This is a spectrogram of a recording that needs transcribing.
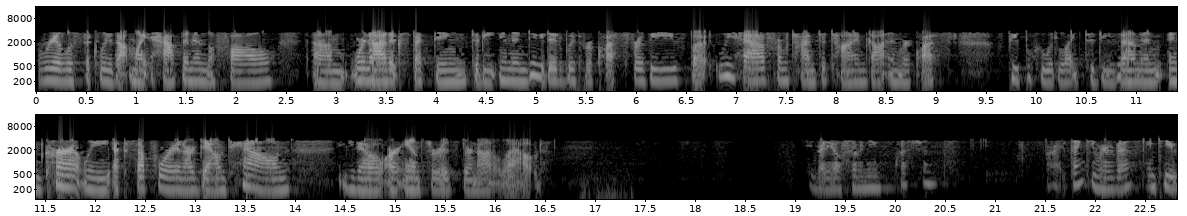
realistically, that might happen in the fall. Um, we're not expecting to be inundated with requests for these, but we have from time to time gotten requests of people who would like to do them. And, and currently, except for in our downtown, you know, our answer is they're not allowed. Anybody else have any questions? All right, thank you, Mary Beth. Thank you.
